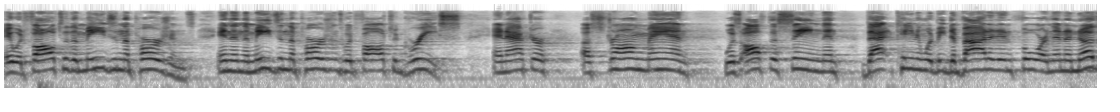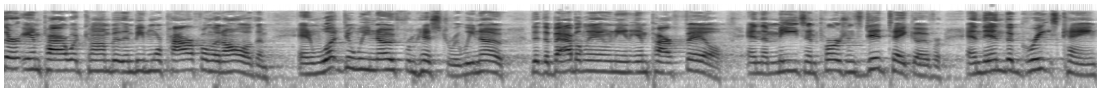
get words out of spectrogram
It would fall to the Medes and the Persians. And then the Medes and the Persians would fall to Greece. And after a strong man was off the scene, then that kingdom would be divided in four, and then another empire would come but then be more powerful than all of them. And what do we know from history? We know that the Babylonian Empire fell, and the Medes and Persians did take over, and then the Greeks came,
